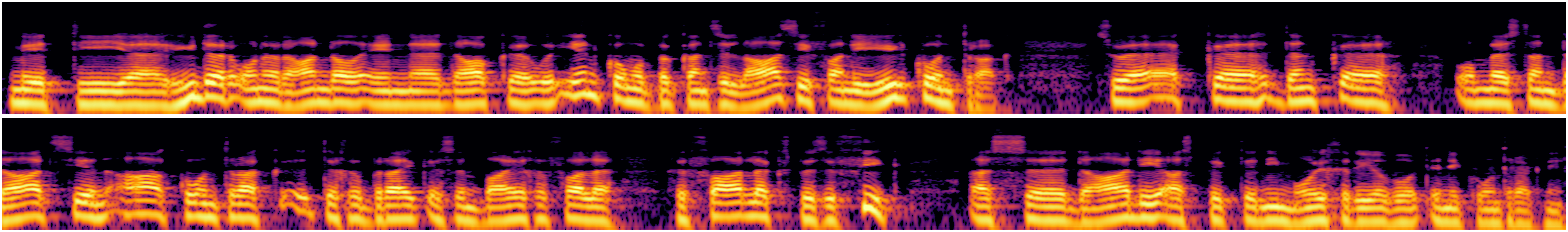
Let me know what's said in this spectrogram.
met die uh, huurder onderhandel en uh, dalk uh, ooreenkom op 'n kansellasie van die huurkontrak. So ek uh, dink uh, om 'n standaard CNA kontrak te gebruik is in baie gevalle gevaarlik spesifiek as uh, daardie aspekte nie mooi gereël word in die kontrak nie.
